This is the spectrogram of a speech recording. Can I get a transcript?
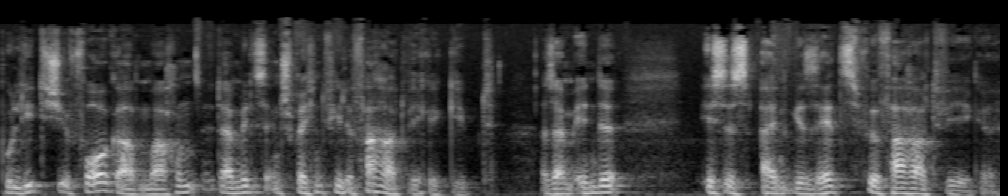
politische Vorgaben machen, damit es entsprechend viele Fahrradwege gibt. Also am Ende ist es ein Gesetz für Fahrradwege.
